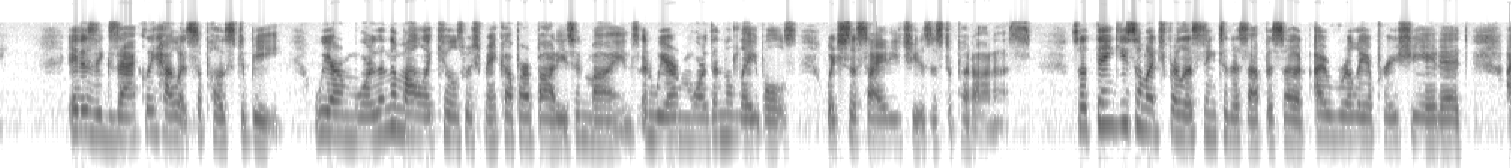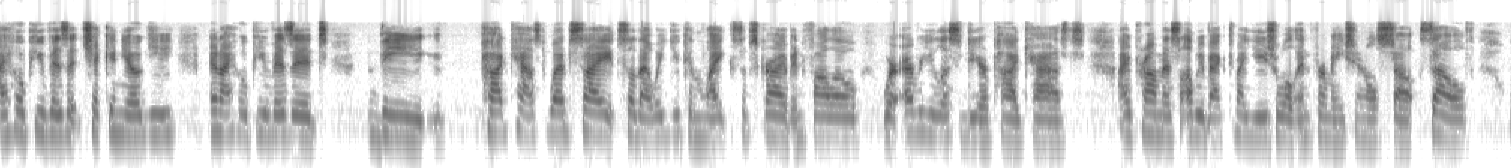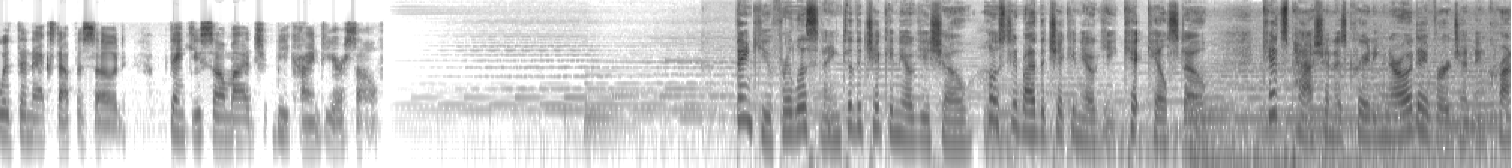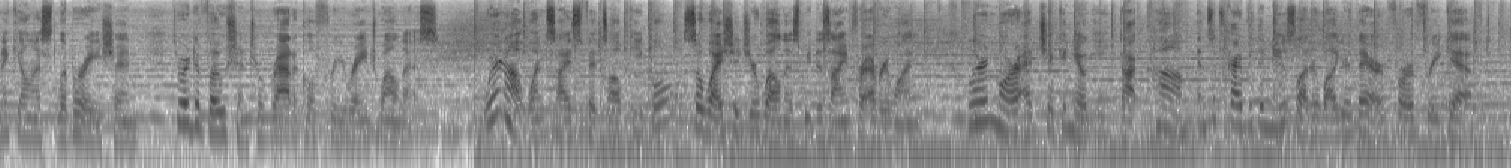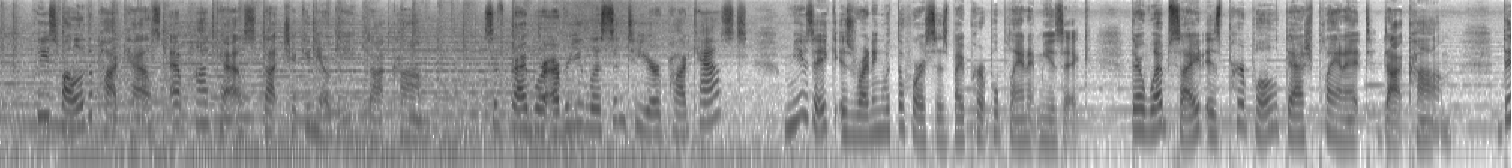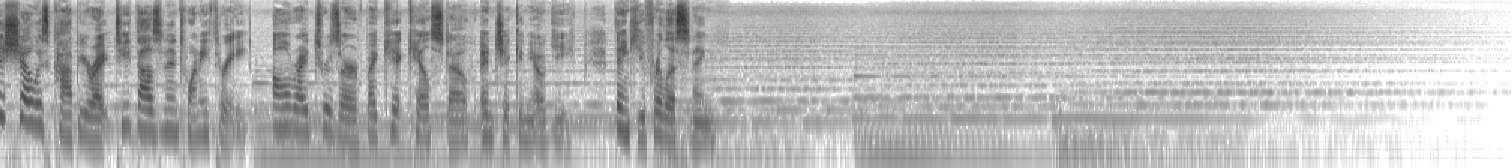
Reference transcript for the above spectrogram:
It is exactly how it's supposed to be. We are more than the molecules which make up our bodies and minds, and we are more than the labels which society chooses to put on us. So, thank you so much for listening to this episode. I really appreciate it. I hope you visit Chicken Yogi and I hope you visit the podcast website so that way you can like, subscribe, and follow wherever you listen to your podcasts. I promise I'll be back to my usual informational self with the next episode. Thank you so much. Be kind to yourself. Thank you for listening to the Chicken Yogi Show, hosted by the Chicken Yogi, Kit Kilstow. Kit's passion is creating neurodivergent and chronic illness liberation through a devotion to radical free range wellness. We're not one size fits all people, so why should your wellness be designed for everyone? Learn more at chickenyogi.com and subscribe to the newsletter while you're there for a free gift. Please follow the podcast at podcast.chickenyogi.com. Subscribe wherever you listen to your podcasts. Music is Running with the Horses by Purple Planet Music. Their website is purple planet.com. This show is copyright 2023. All rights reserved by Kit Kilstow and Chicken Yogi. Thank you for listening.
